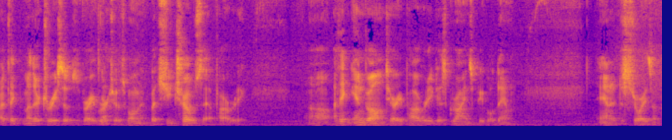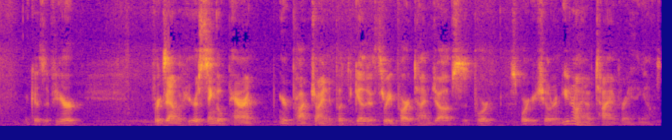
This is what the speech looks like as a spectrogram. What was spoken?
I think Mother Teresa was a very virtuous woman, but she chose that poverty. Uh, I think involuntary poverty just grinds people down and it destroys them. Because if you're, for example, if you're a single parent, you're trying to put together three part-time jobs to support support your children. You don't have time for anything else,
